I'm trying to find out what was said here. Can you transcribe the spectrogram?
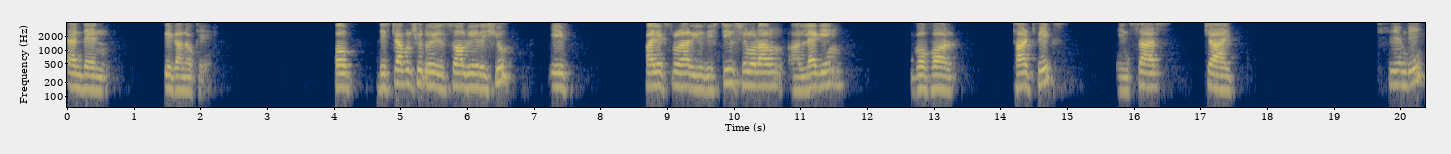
and then click on OK. Hope this troubleshoot will solve your issue. If File Explorer is still slow down or lagging, go for third fix in search type cmd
